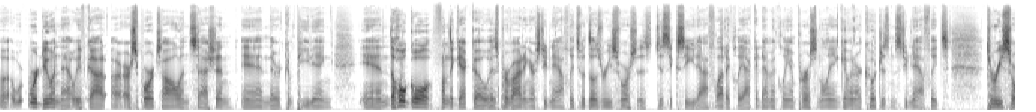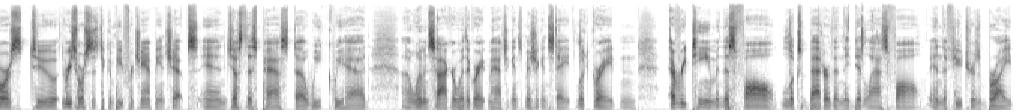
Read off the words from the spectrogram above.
uh, we're doing that. We've got our sports all in session and they're competing. And the whole goal from the get-go is providing our student athletes with those resources to succeed athletically, academically, and personally, and giving our coaches and student athletes to resource to resources to compete for championships. And just this past uh, week, we had uh, women's soccer with a great match against Michigan State. Looked great, and every team in this fall looks better than they did last fall, and the future is bright.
